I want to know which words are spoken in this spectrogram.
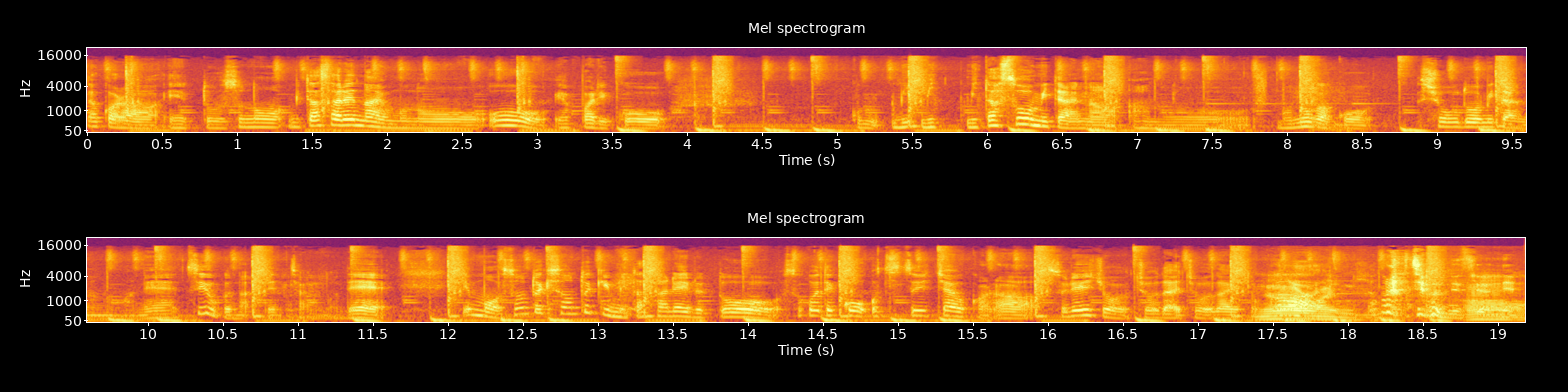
だから、えっと、その満たされないものをやっぱりこうこうみみ満たそうみたいなあのものがこう衝動みたいなのがね強くなってっちゃうのででもその時その時満たされるとそこでこう落ち着いちゃうからそれ以上ちょうだいちょうだいとかなくなっちゃうんですよね。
